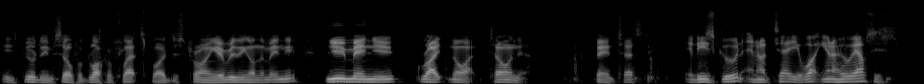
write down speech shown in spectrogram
He's building himself a block of flats by just trying everything on the menu. New menu, great night. Telling you, fantastic. It is good, and I tell you what, you know who else is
